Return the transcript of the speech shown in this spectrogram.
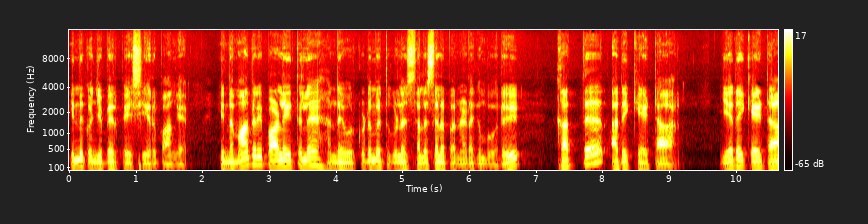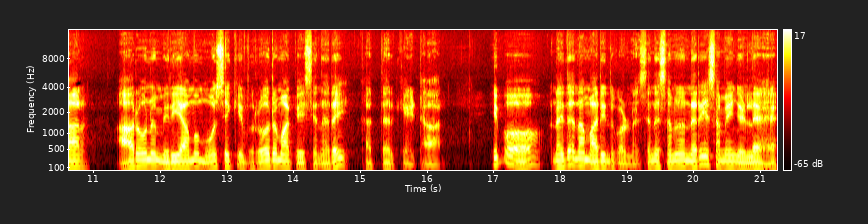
இன்னும் கொஞ்சம் பேர் பேசியிருப்பாங்க. இந்த மாதிரி பாளையத்தில் அந்த ஒரு குடும்பத்துக்குள்ளே சலசலப்பை நடக்கும்போது கத்தர் அதை கேட்டார். எதை கேட்டார்? ஆரோனும் மிரியாமும் மோசைக்கு விரோதமாக பேசினதை கத்தர் கேட்டார். இப்போது நான் இதை நாம் அறிந்து கொள்ளணும். சில சமயம் நிறைய சமயங்களில்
